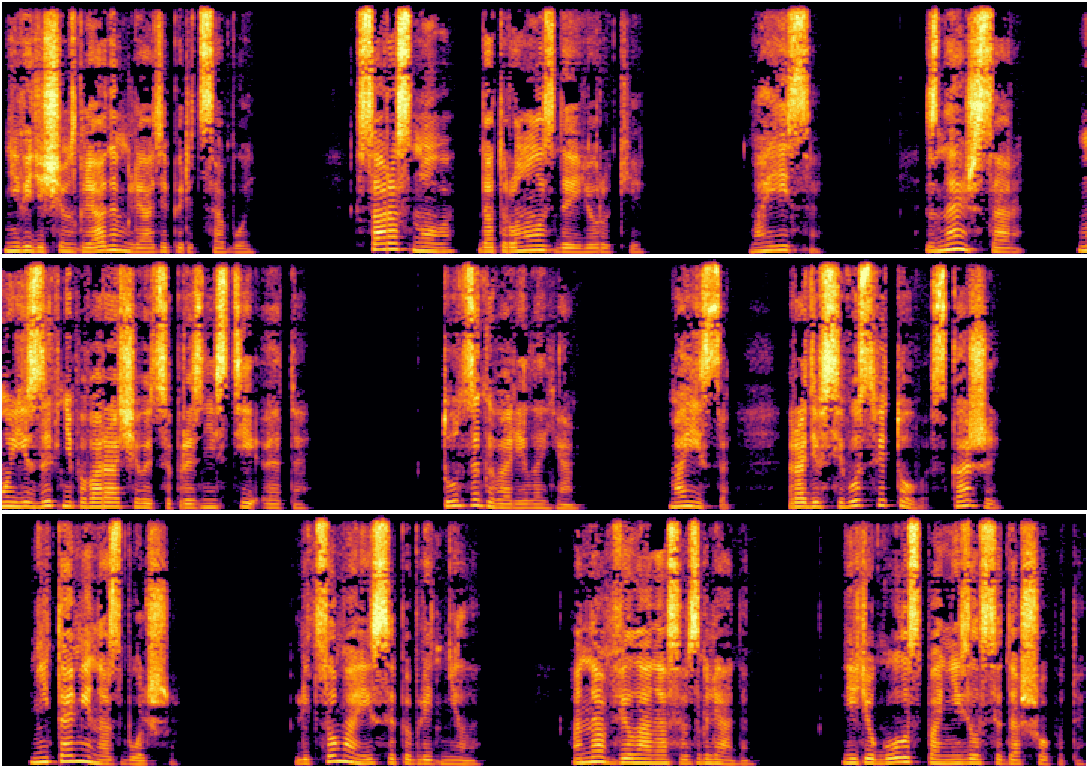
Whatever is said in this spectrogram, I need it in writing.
невидящим взглядом глядя перед собой. Сара снова дотронулась до ее руки. «Маиса, знаешь, Сара, мой язык не поворачивается произнести это». Тут заговорила я. «Маиса, ради всего святого, скажи, не томи нас больше». Лицо Маисы побледнело. Она ввела нас взглядом. Ее голос понизился до шепота.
